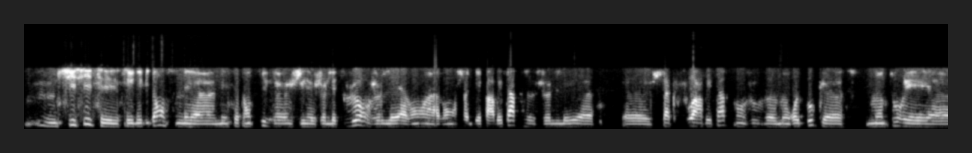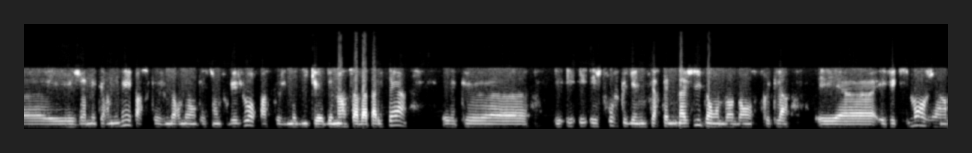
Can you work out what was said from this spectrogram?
Mm, Si, si, c'est une évidence, mais, euh, mais cette hantise, euh, j'ai- je l'ai toujours. Je l'ai avant, avant chaque départ d'étape. Je l'ai euh, chaque soir d'étape quand j'ouvre mon roadbook. euh, mon tour est, euh, est jamais terminé parce que je me remets en question tous les jours, parce que je me dis que demain ça va pas le faire et que euh, et, et- et je trouve qu'il y a une certaine magie dans, dans, dans ce truc-là. Et euh, effectivement, j'ai un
